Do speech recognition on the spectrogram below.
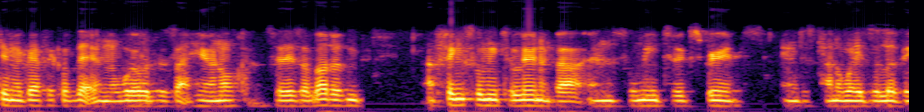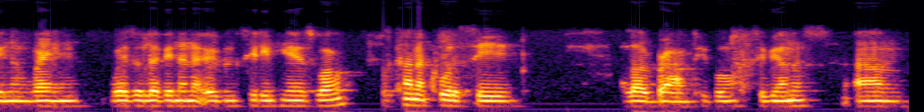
demographic of that in the world is like here in Auckland. So there's a lot of uh, things for me to learn about and for me to experience, and just kind of ways of living and ways ways of living in an urban setting here as well. It's kind of cool to see a lot of brown people, to be honest. Um,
